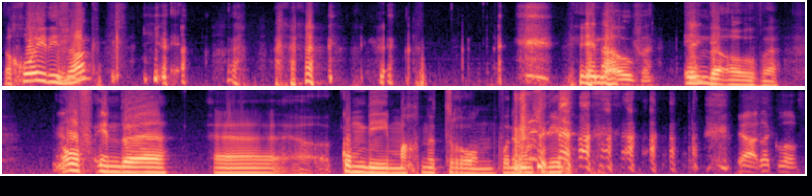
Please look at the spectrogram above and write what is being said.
Dan gooi je die zak. In de oven. in de oven. Of in de eh, combi-magnetron. Voor de mensen die. Ja, dat klopt.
